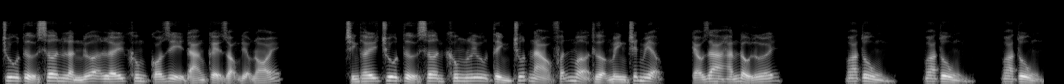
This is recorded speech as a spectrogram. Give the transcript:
Chu Tử Sơn lần nữa lấy không có gì đáng kể giọng điệu nói. Chính thấy Chu Tử Sơn không lưu tình chút nào phẫn mở thượng minh chết miệng, kéo ra hắn đầu lưới. Hoa tùng, hoa tùng, hoa tùng.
